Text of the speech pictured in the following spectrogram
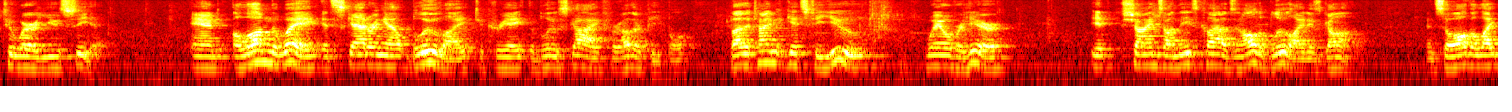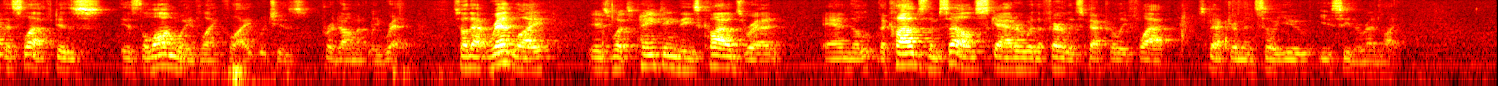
to where you see it. And along the way, it's scattering out blue light to create the blue sky for other people. By the time it gets to you, way over here, it shines on these clouds and all the blue light is gone. And so all the light that's left is, is the long wavelength light, which is predominantly red. So that red light is what's painting these clouds red, and the, the clouds themselves scatter with a fairly spectrally flat spectrum, and so you, you see the red light.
